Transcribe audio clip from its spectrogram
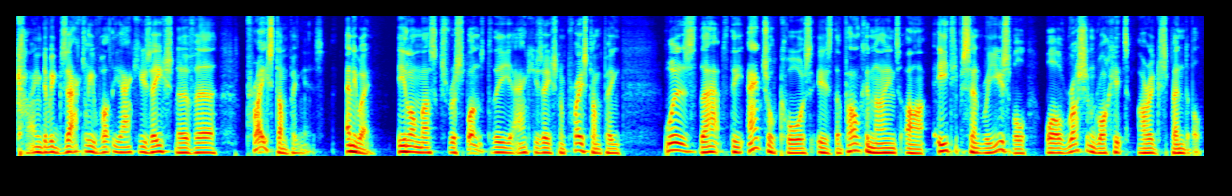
kind of exactly what the accusation of uh, price dumping is. Anyway, Elon Musk's response to the accusation of price dumping was that the actual cause is the Falcon 9s are 80% reusable while Russian rockets are expendable.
